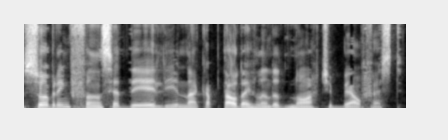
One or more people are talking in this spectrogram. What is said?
sobre a infância dele na capital da Irlanda do Norte, Belfast.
